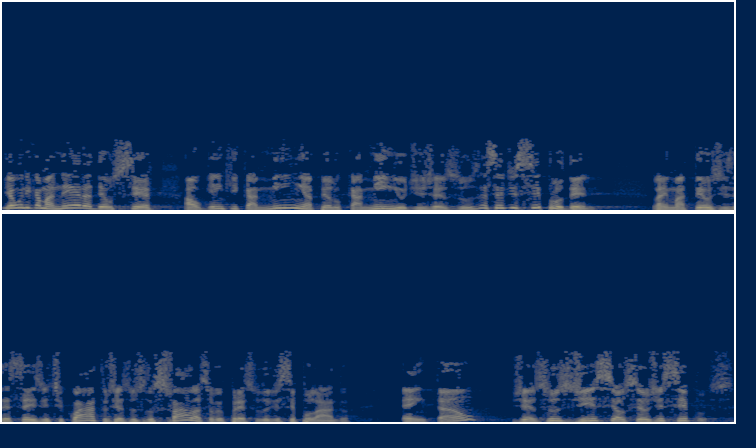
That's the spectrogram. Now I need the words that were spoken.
E a única maneira de eu ser alguém que caminha pelo caminho de Jesus é ser discípulo dele. Lá em Mateus 16, 24, Jesus nos fala sobre o preço do discipulado. Então, Jesus disse aos seus discípulos:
